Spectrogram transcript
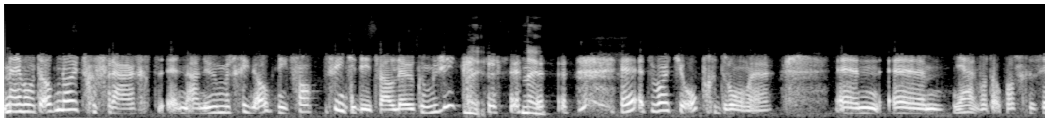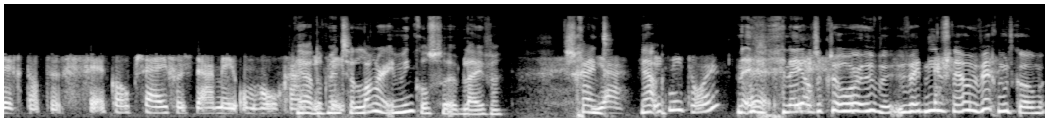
mij wordt ook nooit gevraagd, en aan u misschien ook niet, van, vind je dit wel leuke muziek? Nee, het wordt je opgedrongen. En ehm, ja, er wordt ook wel eens gezegd dat de verkoopcijfers daarmee omhoog gaan. Ja, Ik dat weet mensen langer in winkels eh, blijven. Schijnt. Ja, Ja. ik niet hoor. Nee, Eh, nee, als ik zo hoor, u, u weet niet hoe snel u weg moet komen.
